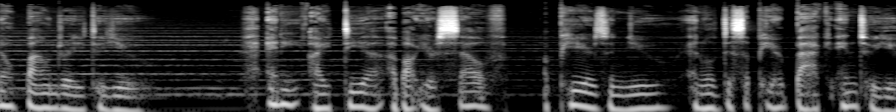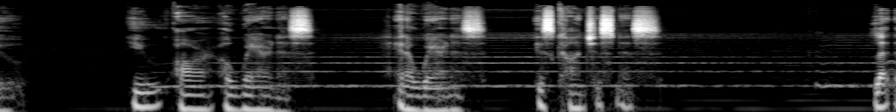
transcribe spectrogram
no boundary to you. Any idea about yourself appears in you and will disappear back into you. You are awareness, and awareness is consciousness. Let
